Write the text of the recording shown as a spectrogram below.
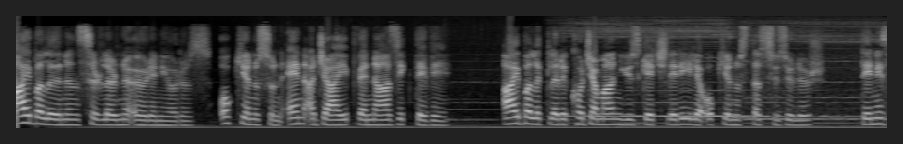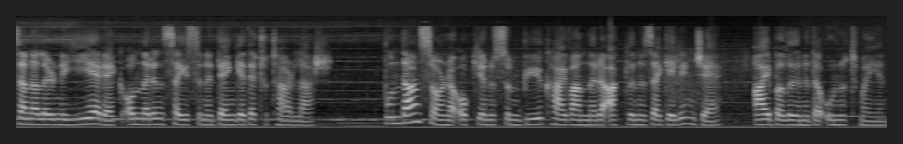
Ay balığının sırlarını öğreniyoruz. Okyanusun en acayip ve nazik devi. Ay balıkları kocaman yüzgeçleriyle okyanusta süzülür. Deniz analarını yiyerek onların sayısını dengede tutarlar. Bundan sonra okyanusun büyük hayvanları aklınıza gelince ay balığını da unutmayın.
